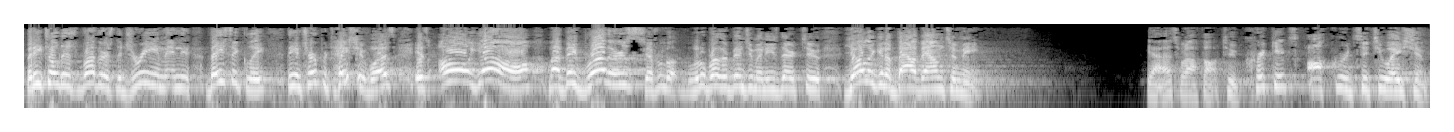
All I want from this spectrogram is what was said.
But he told his brothers the dream, and basically, the interpretation was, is all y'all, my big brothers, except for little brother Benjamin, he's there too, y'all are gonna bow down to me. Yeah, that's what I thought too. Cricket's awkward situation.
